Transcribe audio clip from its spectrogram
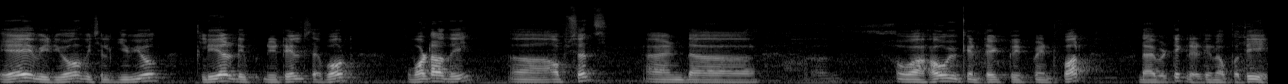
AI video which will give you clear de details about what are the uh, options and uh, uh, how you can take treatment for diabetic retinopathy.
